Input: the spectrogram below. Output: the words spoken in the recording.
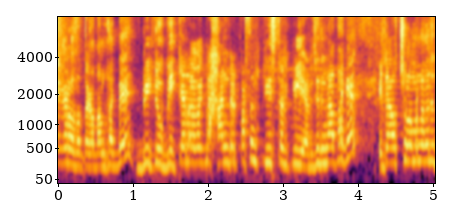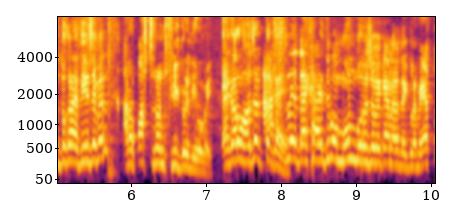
এগারো হাজার টাকা দাম থাকবে। বি টু বি ক্যামেরা থাকবে হান্ড্রেড পার্সেন্ট ক্রিস্টাল ক্লিয়ার যদি না থাকে এটা হচ্ছে মনে করেন দোকানে দিয়ে যাবেন আরও পাঁচটা টন ফ্রি করে দিব ভাই। এগারো হাজার টাকা দেখায় দিব মন ভরে যাবে ক্যামেরা দেখলে ভাই। এত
